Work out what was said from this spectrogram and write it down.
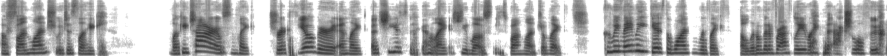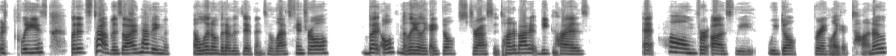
a fun lunch, which is like Lucky Charms, like Trix yogurt, and like a cheese. I'm like, she loves this fun lunch. I'm like, could we maybe get the one with like a little bit of broccoli, like the actual food, please? But it's tough. And so I'm having a little bit of a dip into less control. But ultimately, like I don't stress a ton about it because at home for us, we we don't bring like a ton of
